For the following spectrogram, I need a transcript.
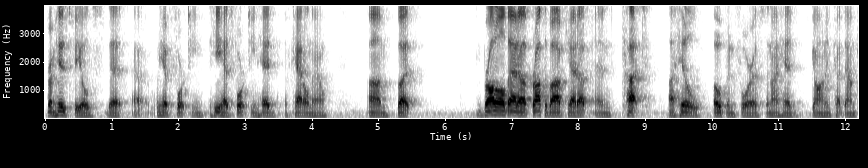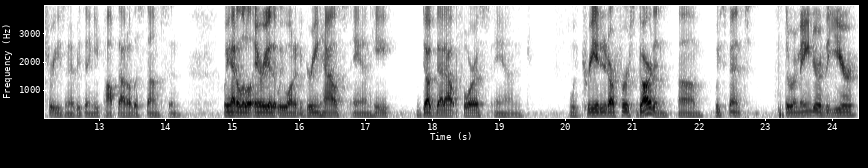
from his fields that uh, we have 14 he has 14 head of cattle now. Um, but brought all that up brought the bobcat up and cut a hill open for us. And i had gone and cut down trees and everything. He popped out all the stumps and we had a little area that we wanted a greenhouse and he dug that out for us and we created our first garden. Um, we spent the remainder of the year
